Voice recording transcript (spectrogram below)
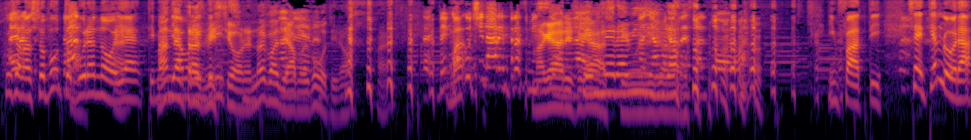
Scusa, ma a questo punto pure a noi, eh. Ti Manda in trasmissione, noi poi diamo i voti, no? Eh. Vengo ma... a cucinare in trasmissione. Magari ci che meraviglia. Infatti, senti, allora,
